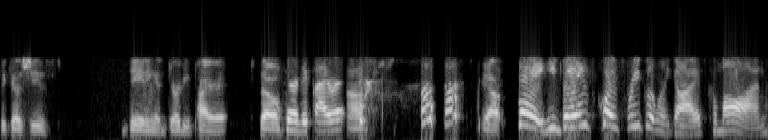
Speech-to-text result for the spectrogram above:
because she's dating a dirty pirate. So Dirty pirate. Uh, yeah. Hey, he bathes quite frequently, guys. Come on.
